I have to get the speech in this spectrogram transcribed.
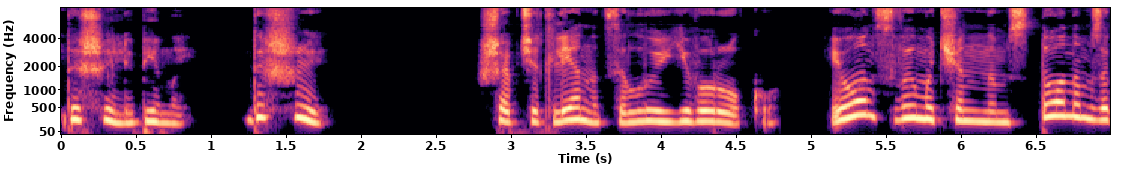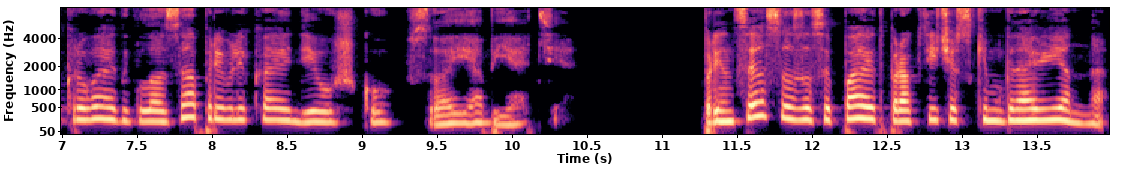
«Дыши, любимый, дыши!» — шепчет Лена, целуя его руку. И он с вымоченным стоном закрывает глаза, привлекая девушку в свои объятия. Принцесса засыпает практически мгновенно,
